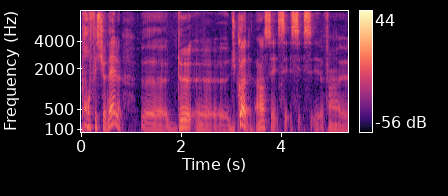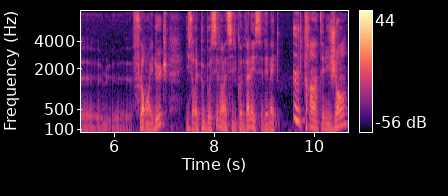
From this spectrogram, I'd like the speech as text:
professionnels euh, de, euh, du code. Hein. euh, Florent et Luc, ils auraient pu bosser dans la Silicon Valley. C'est des mecs ultra intelligents,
